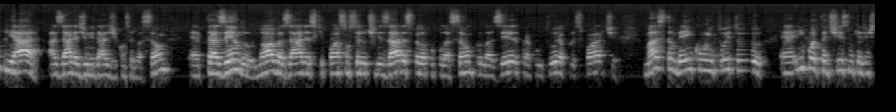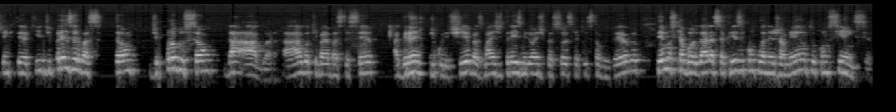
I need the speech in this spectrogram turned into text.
ampliar as áreas de unidade de conservação é, trazendo novas áreas que possam ser utilizadas pela população para o lazer, para a cultura, para o esporte, mas também com o intuito é, importantíssimo que a gente tem que ter aqui de preservação, de produção da água. A água que vai abastecer a grande Curitiba, as mais de 3 milhões de pessoas que aqui estão vivendo. Temos que abordar essa crise com planejamento, com ciência.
